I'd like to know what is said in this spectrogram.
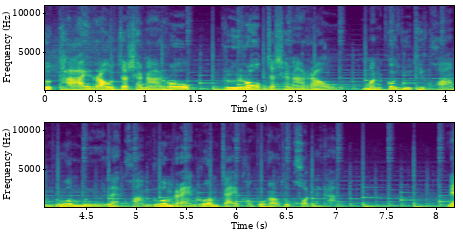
สุดท้ายเราจะชนะโรค หรือโรคจะชนะเรา มันก็อยู่ที่ความร่วมมือและความร่วมแรงร่วมใจของพวกเราทุกคนนะครับ ใน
